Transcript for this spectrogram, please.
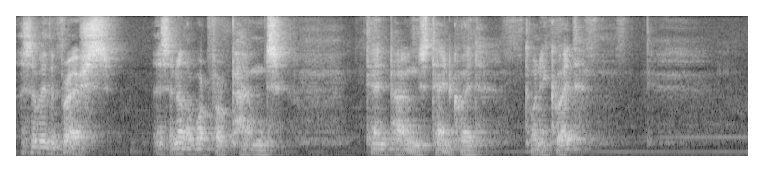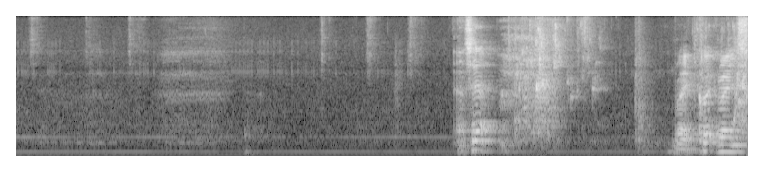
that's the way the British, it's another word for pounds. 10 pounds, 10 quid. 20 quid. That's it. Right, quick rinse.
